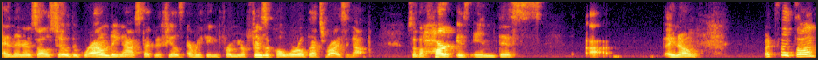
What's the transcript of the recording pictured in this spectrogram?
and then it's also the grounding aspect that feels everything from your physical world that's rising up so the heart is in this, uh, you know, what's that song?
